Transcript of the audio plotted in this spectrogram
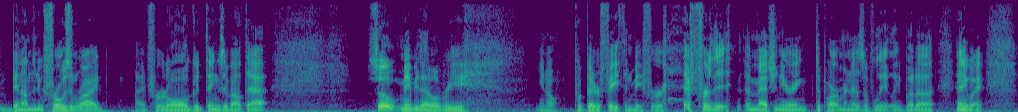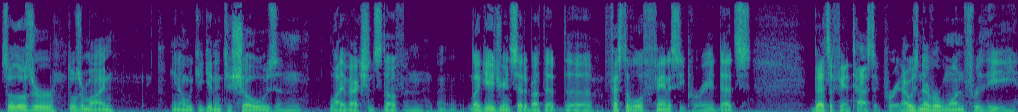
been on the new Frozen ride. I've heard all good things about that. So maybe that'll re, you know, put better faith in me for for the Imagineering department as of lately. But uh, anyway, so those are those are mine. You know, we could get into shows and live action stuff, and uh, like Adrienne said about that the Festival of Fantasy parade. That's that's a fantastic parade. I was never one for the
